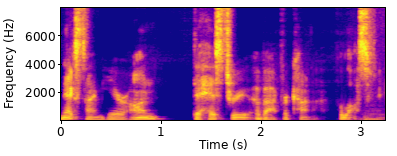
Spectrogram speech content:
next time here on The History of Africana Philosophy.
